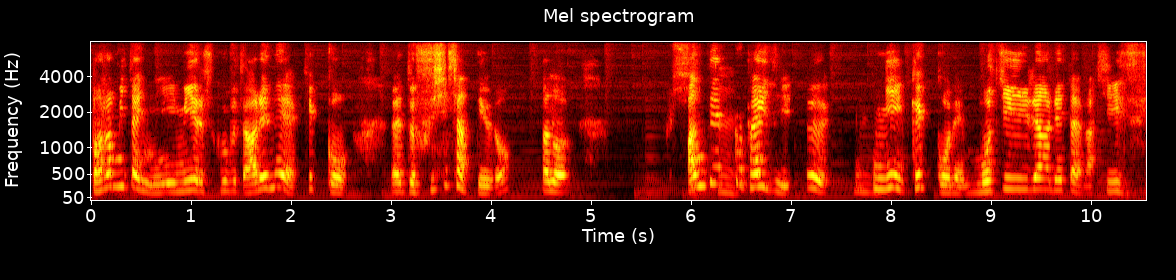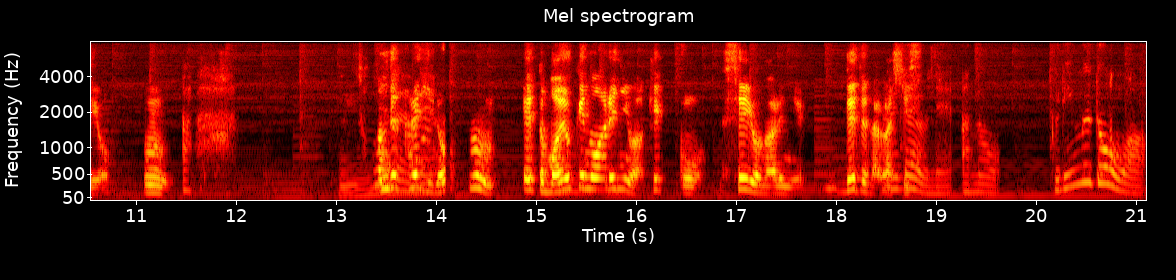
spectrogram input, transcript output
バラみたいに見える植物、あれね、結構、えっと、不死者っていうの？あの、アンデッドに結構ね、用いられたらしいですよ。うん。アンデッド退治の、うん。えっと、魔除けのあれには結構、西洋のあれに出てたらしいです。だよね。あの、グリム童話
